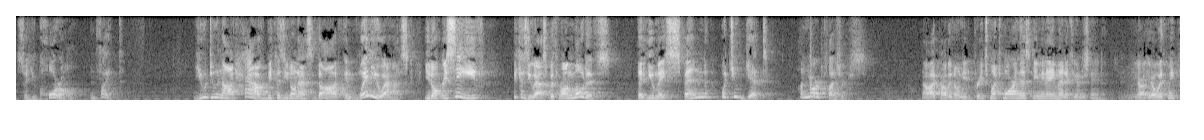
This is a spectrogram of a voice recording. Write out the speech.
So you quarrel and fight. You do not have because you don't ask God. And when you ask, you don't receive because you ask with wrong motives, that you may spend what you get on your pleasures. Now, I probably don't need to preach much more on this. Give me an amen if you understand it. You're, you're with me?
